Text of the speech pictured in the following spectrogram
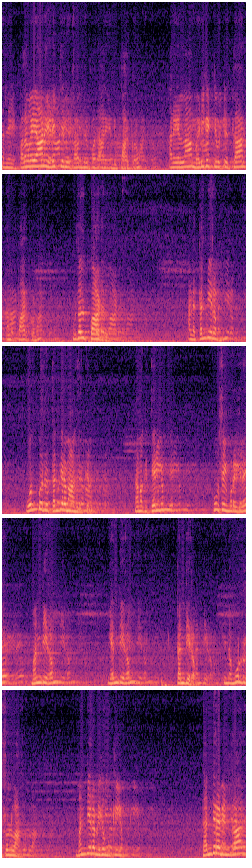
அதில் பல வகையான இடைச்சல்கள் கலந்திருப்பதாரே என்று பார்க்கிறோம். அதையெல்லாம் வடிகட்டி விட்டுத்தான் நம்ம பார்க்கணும். முதல் பாடல். அந்த தந்திரம் ஒன்பது தந்திரமாக இருக்கிறது. நமக்கு தெரியும் பூசை முறைகளே மந்திரம் எந்திரம் தந்திரம். இந்த மூன்று சொல்லுவாங்க. மந்திரம் மிக முக்கியம். தந்திரம் என்றால்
